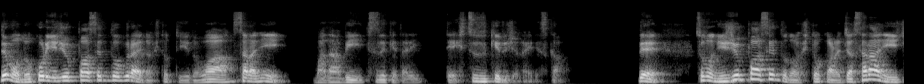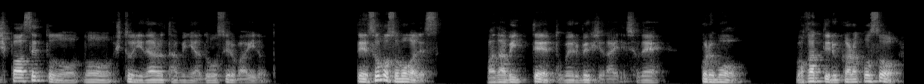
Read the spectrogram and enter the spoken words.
でも残り20%ぐらいの人っていうのは、さらに学び続けたりってし続けるじゃないですか。で、その20%の人から、じゃあさらに1%のの人になるためにはどうすればいいのと。で、そもそもがです。学びって止めるべきじゃないですよね。これも分かっているからこそ、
